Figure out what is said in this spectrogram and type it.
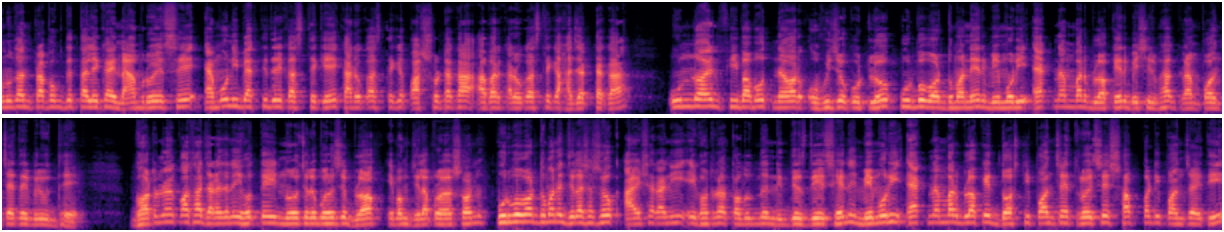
অনুদান প্রাপকদের তালিকায় নাম রয়েছে, এমনই ব্যক্তিদের কাছ থেকে, কারও কাছ থেকে পাঁচশো টাকা, আবার কারও কাছ থেকে হাজার টাকা। উন্নয়ন ফি বাবদ নেওয়ার অভিযোগ উঠল পূর্ব বর্ধমানের মেমোরি এক নম্বর ব্লকের বেশিরভাগ গ্রাম পঞ্চায়েতের বিরুদ্ধে। ঘটনার কথা জানাজানি হতেই নড়চড়ে বসেছে ব্লক এবং জেলা প্রশাসন। পূর্ব বর্ধমানের জেলাশাসক আয়েশা রানী এই ঘটনার তদন্তের নির্দেশ দিয়েছেন। মেমোরি এক নম্বর ব্লকের দশটি পঞ্চায়েত রয়েছে, সবকটি পঞ্চায়েতই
